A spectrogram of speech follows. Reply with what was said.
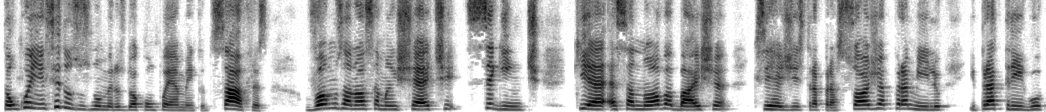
Então, conhecidos os números do acompanhamento de safras, vamos à nossa manchete seguinte, que é essa nova baixa que se registra para soja, para milho e para trigo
